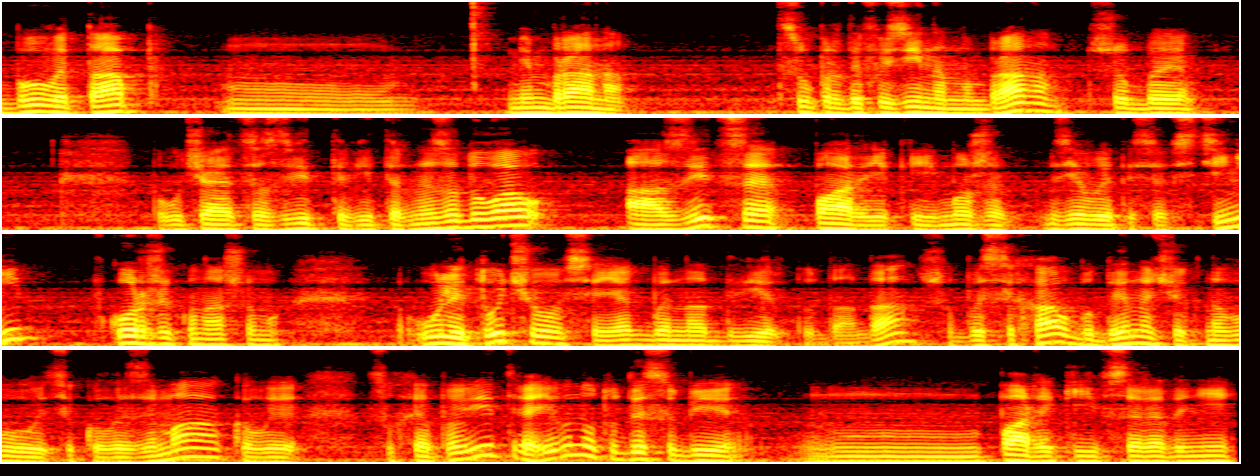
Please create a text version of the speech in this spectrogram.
був етап мембрана, супердифузійна мембрана, щоб, виходить, звідти вітер не задував, а звідси пар, який може з'явитися в стіні, в коржику нашому, улітучувався якби на двір туди, да? щоб висихав будиночок на вулицю, коли зима, коли сухе повітря, і воно туди собі пар, який всередині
